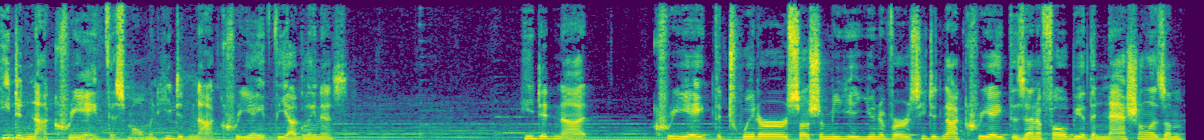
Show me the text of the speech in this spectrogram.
He did not create this moment. He did not create the ugliness. He did not create the Twitter social media universe. He did not create the xenophobia, the nationalism,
